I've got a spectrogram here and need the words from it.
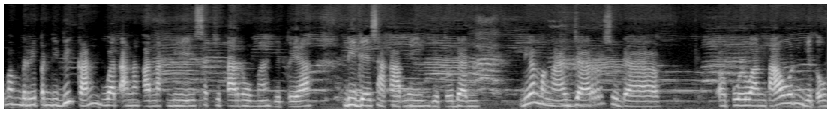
memberi pendidikan buat anak-anak di sekitar rumah gitu ya di desa kami gitu dan dia mengajar sudah uh, puluhan tahun gitu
